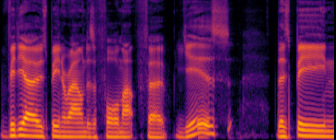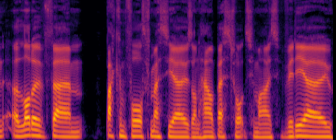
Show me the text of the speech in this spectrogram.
video's been around as a format for years. There's been a lot of um, back and forth from SEOs on how best to optimize video.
